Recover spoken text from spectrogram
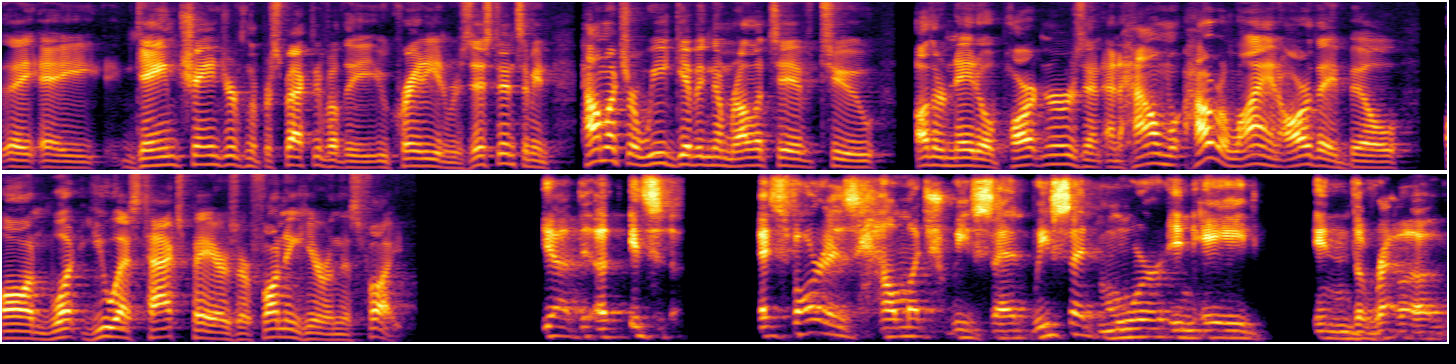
a, a, game changer from the perspective of the Ukrainian resistance? I mean, how much are we giving them relative to other NATO partners, and, and how, how reliant are they, Bill, on what U.S. taxpayers are funding here in this fight? Yeah, uh, it's as far as how much we've sent, we've sent more in aid in the uh,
